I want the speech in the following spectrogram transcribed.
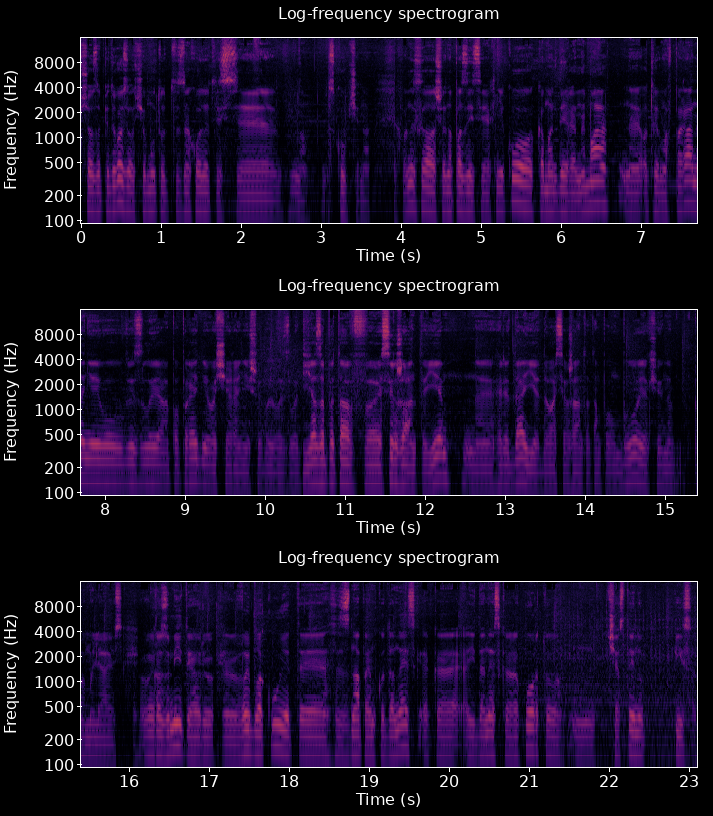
що за підрозділ, чому тут знаходитись е, ну, скупчено. Вони сказали, що на позиціях нікого, командира нема, е, отримав поранення, його везли, а попереднього ще раніше вивезли. Я запитав, сержанти є? Говорять, да, є. Два сержанта там, по-моєму, було, якщо я не помиляюсь. Ви розумієте, говорю, ви блокуєте з напрямку Донецька і Донецького аеропорту частину пісок.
